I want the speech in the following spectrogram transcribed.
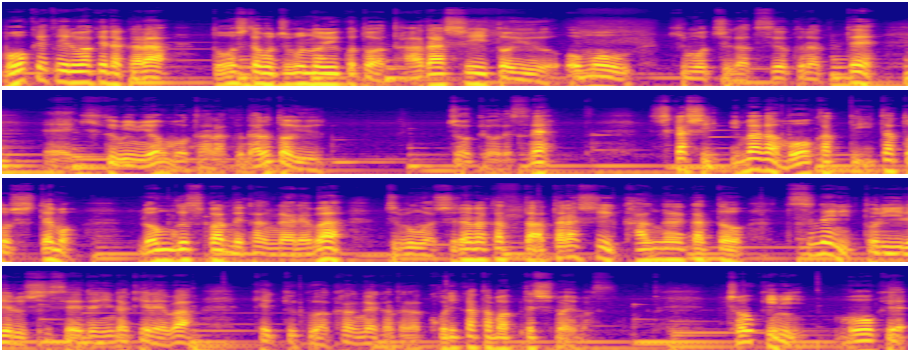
儲けているわけだからどうしても自分の言うことは正しいという思う気持ちが強くなって、えー、聞く耳を持たなくなるという状況ですねしかし今が儲かっていたとしてもロングスパンで考えれば自分は知らなかった新しい考え方を常に取り入れる姿勢でいなければ結局は考え方が凝り固まってしまいます長期に儲け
